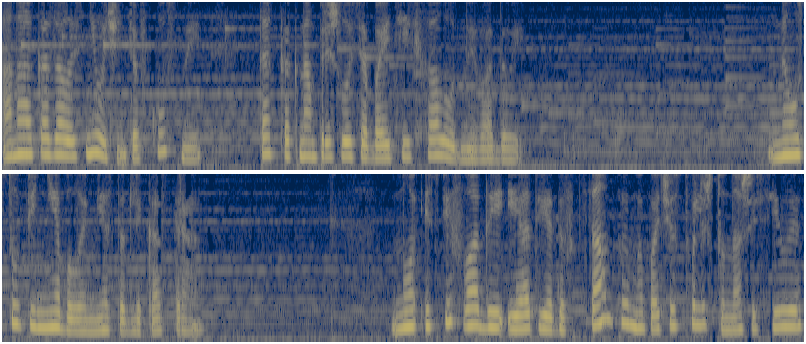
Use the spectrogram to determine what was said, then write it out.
Она оказалась не очень-то вкусной, так как нам пришлось обойтись холодной водой. На уступе не было места для костра. Но испив воды и отведав цампы, мы почувствовали, что наши силы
